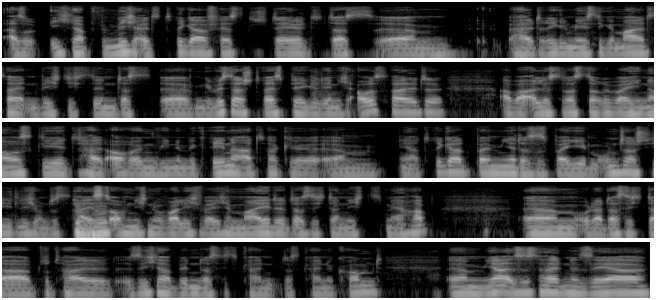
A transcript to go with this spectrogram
also ich habe für mich als Trigger festgestellt, dass ähm, halt regelmäßige Mahlzeiten wichtig sind, dass äh, ein gewisser Stresspegel, den ich aushalte, aber alles, was darüber hinausgeht, halt auch irgendwie eine Migräneattacke ähm, ja, triggert bei mir. Das ist bei jedem unterschiedlich und das mhm. heißt auch nicht nur, weil ich welche meide, dass ich dann nichts mehr hab ähm, oder dass ich da total sicher bin, dass es kein, dass keine kommt. Ähm, ja, es ist halt eine sehr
